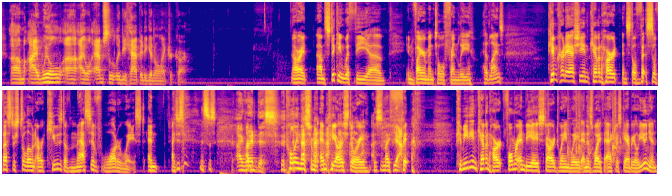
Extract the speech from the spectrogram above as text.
um, I will uh, I will absolutely be happy to get an electric car. All right. Um, sticking with the uh, environmental friendly headlines, Kim Kardashian, Kevin Hart, and Sylvester Stallone are accused of massive water waste. And I just, this is I read this. pulling this from an NPR story. This is my Yeah. fa- Comedian Kevin Hart, former NBA star Dwyane Wade, and his wife, actress Gabrielle Union,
